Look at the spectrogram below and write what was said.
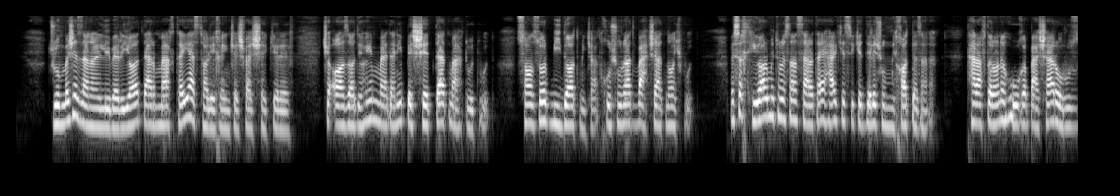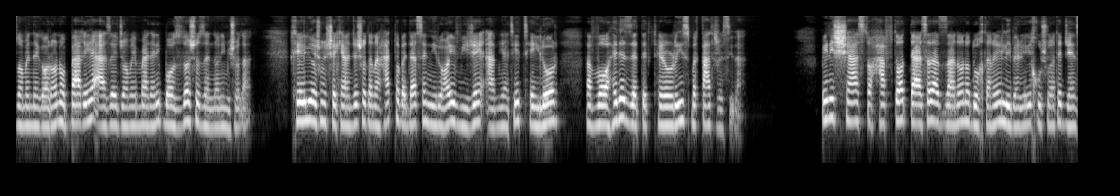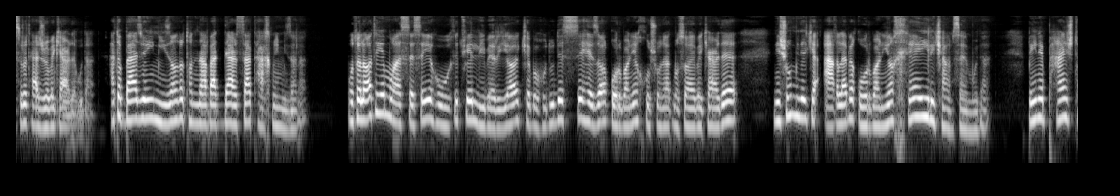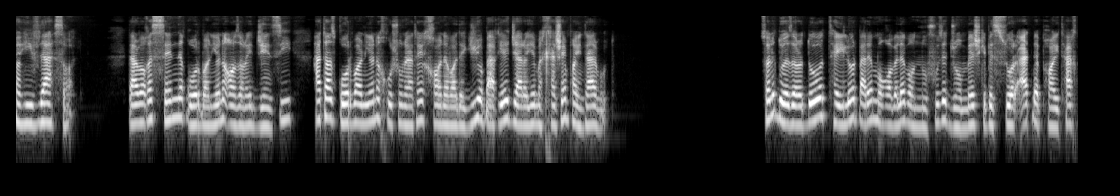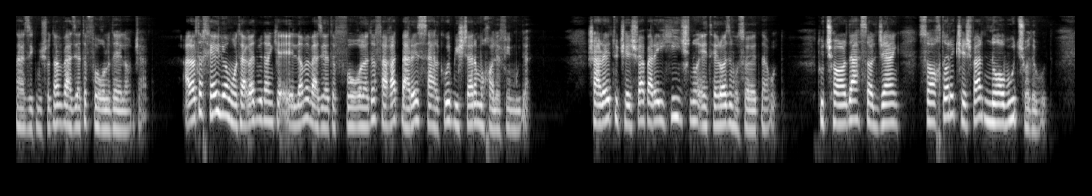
جنبش زنان لیبریا در مقطعی از تاریخ این کشور شکل گرفت که آزادی های مدنی به شدت محدود بود. سانسور بیداد می‌کرد خشونت وحشتناک بود. مثل خیار می‌تونستن سرطای هر کسی که دلشون می‌خواد بزنن. طرفداران حقوق بشر و روزنامه نگاران و بقیه اعضای جامعه مدنی بازداشت و زندانی می‌شدن. خیلیاشون شکنجه شدن و حتی به دست نیروهای ویژه امنیتی تیلور و واحد ضد تروریسم قتل رسیدن. بین 60 تا 70 درصد از زنان و دختران لیبریایی خشونت جنسی رو تجربه کرده بودند. حتی بعضی این میزان رو تا 90 درصد تخمین می‌زنند. مطالعات یک مؤسسه حقوقی توی لیبریا که به حدود 3000 قربانی خشونت مصاحبه کرده نشون میده که اغلب قربانی ها خیلی کم سن بودن. بین 5 تا 17 سال. در واقع سن قربانیان آزارهای جنسی حتی از قربانیان خشونت های خانوادگی و بقیه جرایم خشن پایین تر بود. سال 2002 تیلور برای مقابله با نفوذ جنبش که به سرعت به پایتخت نزدیک می شدن وضعیت فوق‌العاده اعلام کرد. البته خیلی معتقد بودن که اعلام وضعیت فوقالعاده فقط برای سرکوب بیشتر مخالفین بوده. شرایط تو کشور برای هیچ نوع اعتراض مساعد نبود. تو 14 سال جنگ ساختار کشور نابود شده بود.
